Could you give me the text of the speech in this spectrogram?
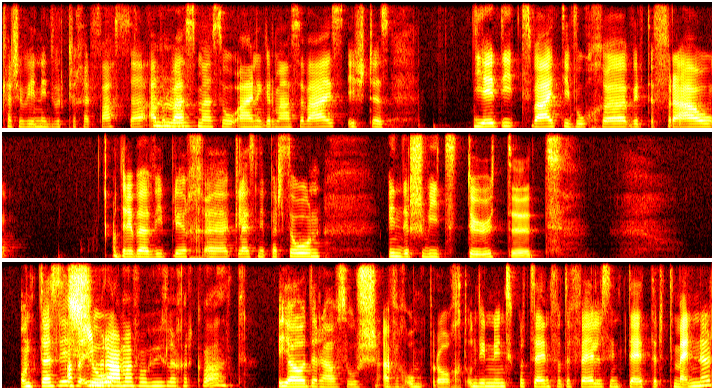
kannst du wie nicht wirklich erfassen, aber was man so einigermaßen weiß, ist, dass jede zweite Woche wird eine Frau oder eben eine weiblich äh, gelesene Person in der Schweiz tötet. Und das ist Also schon... im Rahmen von häuslicher Gewalt. Ja, oder auch sonst einfach umgebracht. Und in 90% der Fälle sind Täter die Männer.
